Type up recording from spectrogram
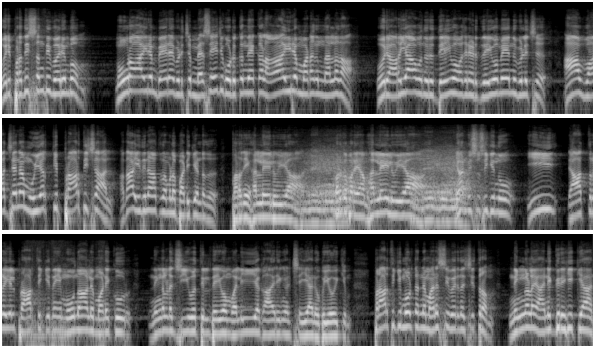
ഒരു പ്രതിസന്ധി വരുമ്പം നൂറായിരം പേരെ വിളിച്ച് മെസ്സേജ് കൊടുക്കുന്നേക്കാൾ ആയിരം മടങ്ങ് നല്ലതാ. ഒരു അറിയാവുന്ന ഒരു ദൈവവചനം എടുത്ത് ദൈവമേ എന്ന് വിളിച്ച് ആ വചനം ഉയർത്തി പ്രാർത്ഥിച്ചാൽ അതാ ഇതിനകത്ത് നമ്മൾ പഠിക്കേണ്ടത്. പറഞ്ഞേ ഹല്ലേ ലുയ്യ അവർക്ക് പറയാം ഹല്ലേ ലുയ്യ ഞാൻ വിശ്വസിക്കുന്നു ഈ രാത്രിയിൽ പ്രാർത്ഥിക്കുന്ന ഈ മൂന്നാൽ മണിക്കൂർ നിങ്ങളുടെ ജീവിതത്തിൽ ദൈവം വലിയ കാര്യങ്ങൾ ചെയ്യാൻ ഉപയോഗിക്കും. പ്രാർത്ഥിക്കുമ്പോൾ തന്നെ മനസ്സിൽ വരുന്ന ചിത്രം നിങ്ങളെ അനുഗ്രഹിക്കാൻ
